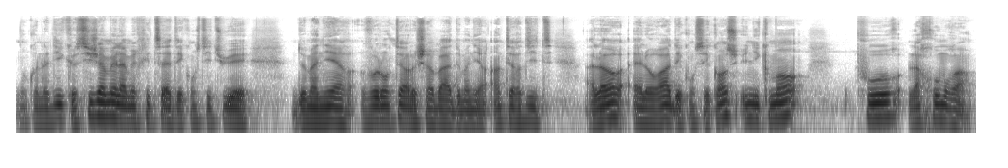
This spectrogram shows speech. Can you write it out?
Donc on a dit que si jamais la mechitza a été constituée de manière volontaire le Shabbat, de manière interdite, alors elle aura des conséquences uniquement pour la chumra,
